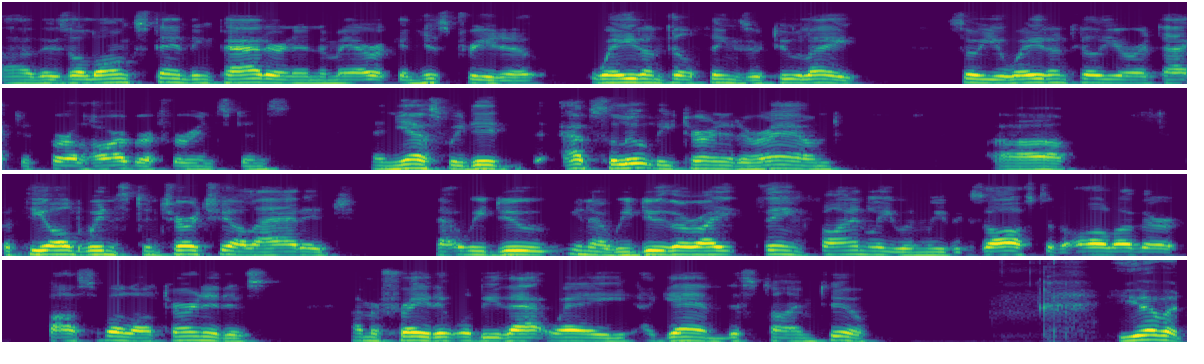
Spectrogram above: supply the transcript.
Uh, there's a long-standing pattern in American history to wait until things are too late. So you wait until you're attacked at Pearl Harbor, for instance. And yes, we did absolutely turn it around. Uh, but the old Winston Churchill adage that we do, you know, we do the right thing finally when we've exhausted all other possible alternatives I'm afraid it will be that way again this time too. You have an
